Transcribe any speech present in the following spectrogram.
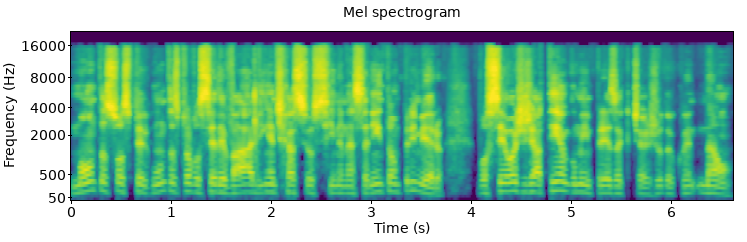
monta suas perguntas para você levar a linha de raciocínio nessa linha. Então, primeiro, você hoje já tem alguma empresa que te ajuda com. Não.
